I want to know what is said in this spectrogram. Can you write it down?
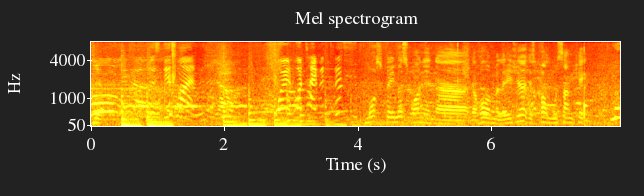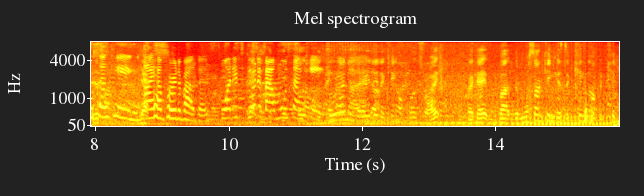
Oh, famous one in uh, the whole of Malaysia is called Musang King. Musang King. Yes. I have heard about this. What is good about Musang King? Durian is already the king of fruits, right? Okay, but the Musang King is the king of the king.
